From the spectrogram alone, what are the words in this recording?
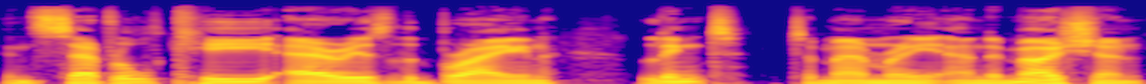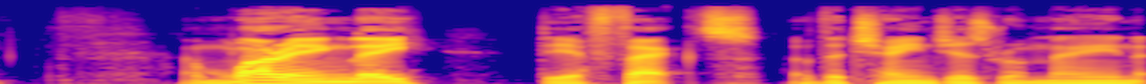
in several key areas of the brain linked to memory and emotion. And worryingly, the effects of the changes remain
